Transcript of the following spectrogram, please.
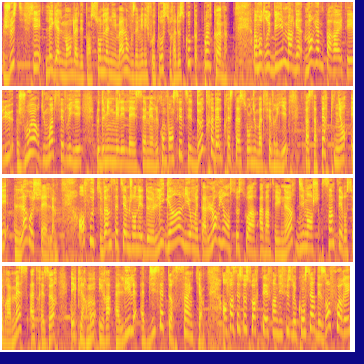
justifier légalement de la détention de l'animal. On vous a mis les photos sur radescoop.com. Un mot de rugby, Morgan Parra a été élu joueur du mois de février. Le demi-mêlée de l'ASM est récompensé de ses deux très belles prestations du mois de février face à Perpignan et La Rochelle. En foot, 27e journée de Ligue 1. Lyon est à Lorient ce soir à 21h. Dimanche, saint recevra Metz à 13h et Clermont ira à Lille à 17h05. Enfin, c'est ce soir que TF1 diffuse le concert des Enfoirés.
